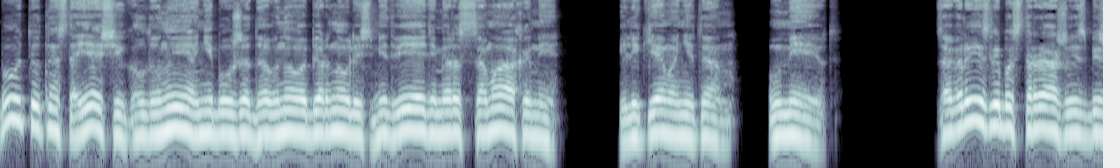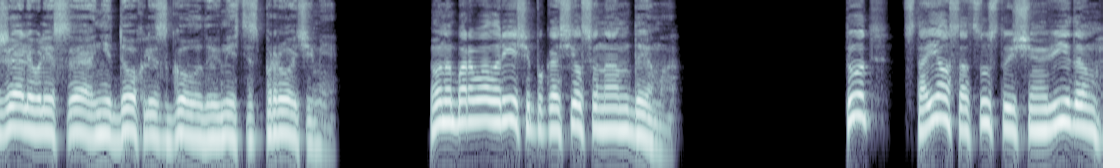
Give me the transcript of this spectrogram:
Будь тут настоящие колдуны, они бы уже давно обернулись медведями, росомахами, или кем они там умеют. Загрызли бы стражу и сбежали в леса, а не дохли с голоду вместе с прочими. Он оборвал речь и покосился на Андема. Тот стоял с отсутствующим видом,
